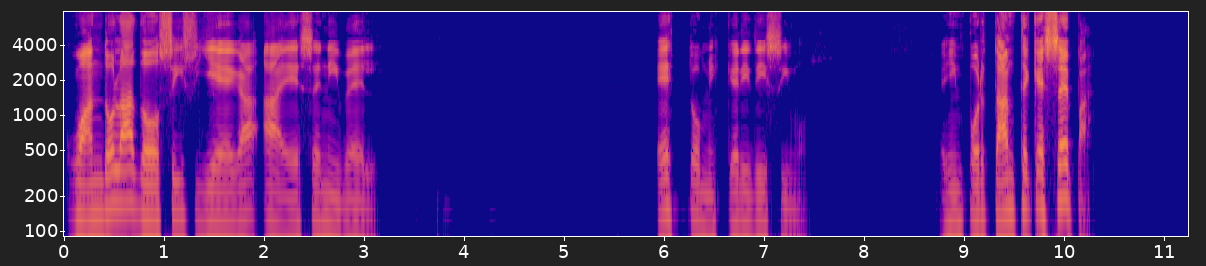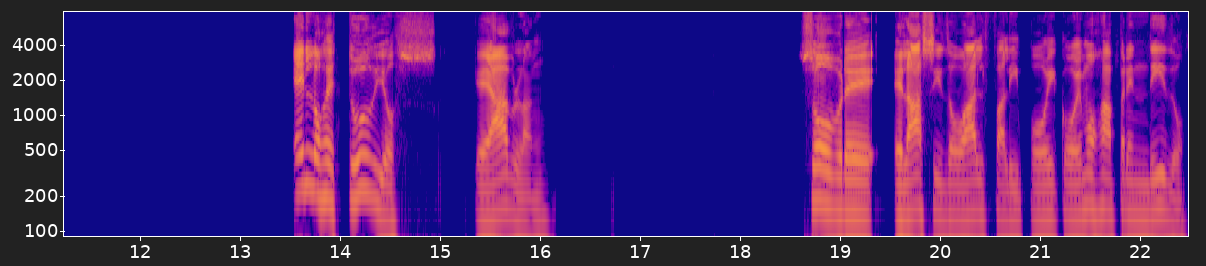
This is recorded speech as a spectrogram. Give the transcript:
cuando la dosis llega a ese nivel. Esto, mis queridísimos, es importante que sepa. En los estudios que hablan sobre el ácido alfa lipoico, hemos aprendido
